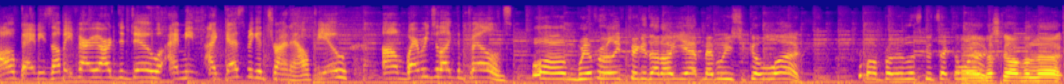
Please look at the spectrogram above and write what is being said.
Oh, babies, that'll be very hard to do. I mean, I guess we could try and help you. Um, where would you like to build? Um, we haven't really figured that out yet. Maybe we should go look. Come on, brother. Let's go take a Hey, look. let's go have a look.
